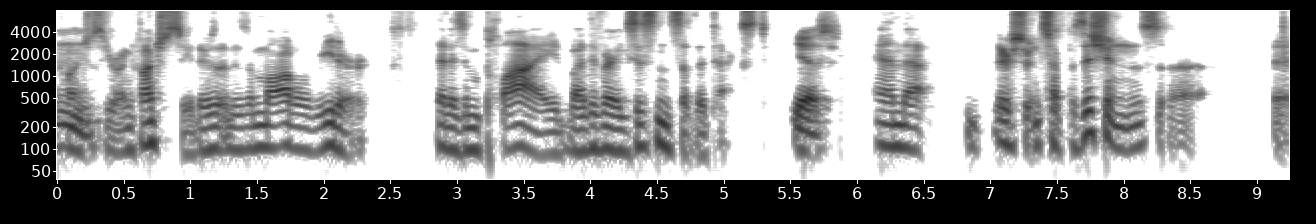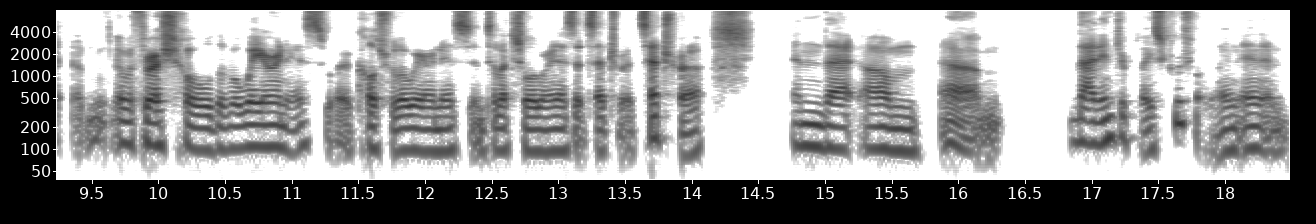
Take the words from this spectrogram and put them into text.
mm. consciously or unconsciously. There's a, there's a model reader that is implied by the very existence of the text. Yes, and that there are certain suppositions. Uh, of a threshold of awareness, uh, cultural awareness, intellectual awareness, et cetera, et cetera, and that um, um, that interplay is crucial. And, and,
